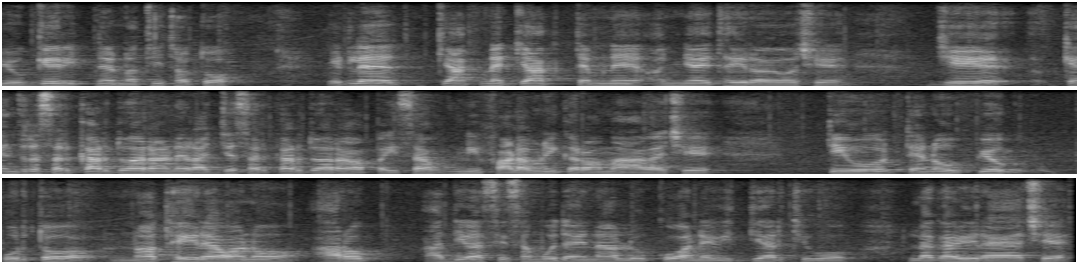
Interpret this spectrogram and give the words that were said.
યોગ્ય રીતને નથી થતો. એટલે ક્યાંક ને ક્યાંક તેમને અન્યાય થઈ રહ્યો છે. જે કેન્દ્ર સરકાર દ્વારા અને રાજ્ય સરકાર દ્વારા પૈસાની ફાળવણી કરવામાં આવે છે, તેઓ, તેનો ઉપયોગ પૂરતો ન થઈ રહેવાનો આરોપ આદિવાસી સમુદાયના લોકો અને વિદ્યાર્થીઓ લગાવી રહ્યા છે.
